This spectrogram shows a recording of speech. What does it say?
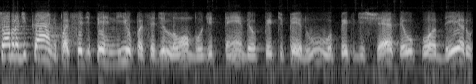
sobra de carne, pode ser de pernil, pode ser de lombo, de tender, ou peito de peru, ou peito de chester, ou cordeiro,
